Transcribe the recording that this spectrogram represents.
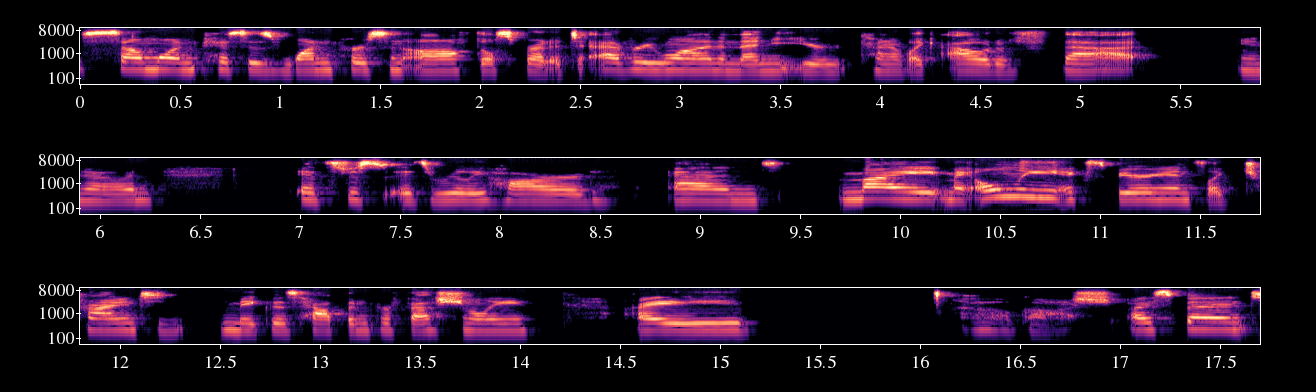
someone pisses one person off they'll spread it to everyone. And then you're kind of like out of that you know and it's just it's really hard. And my my only experience like trying to make this happen professionally i oh gosh i spent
